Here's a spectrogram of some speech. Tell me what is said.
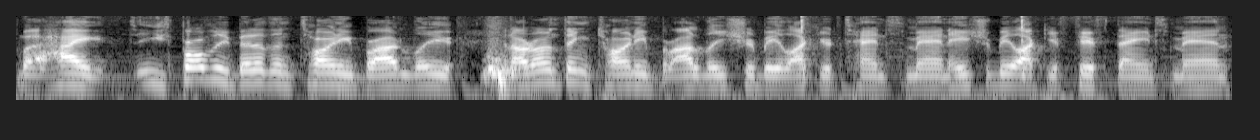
but hey, he's probably better than Tony Bradley. And I don't think Tony Bradley should be like your 10th man. He should be like your 15th man.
